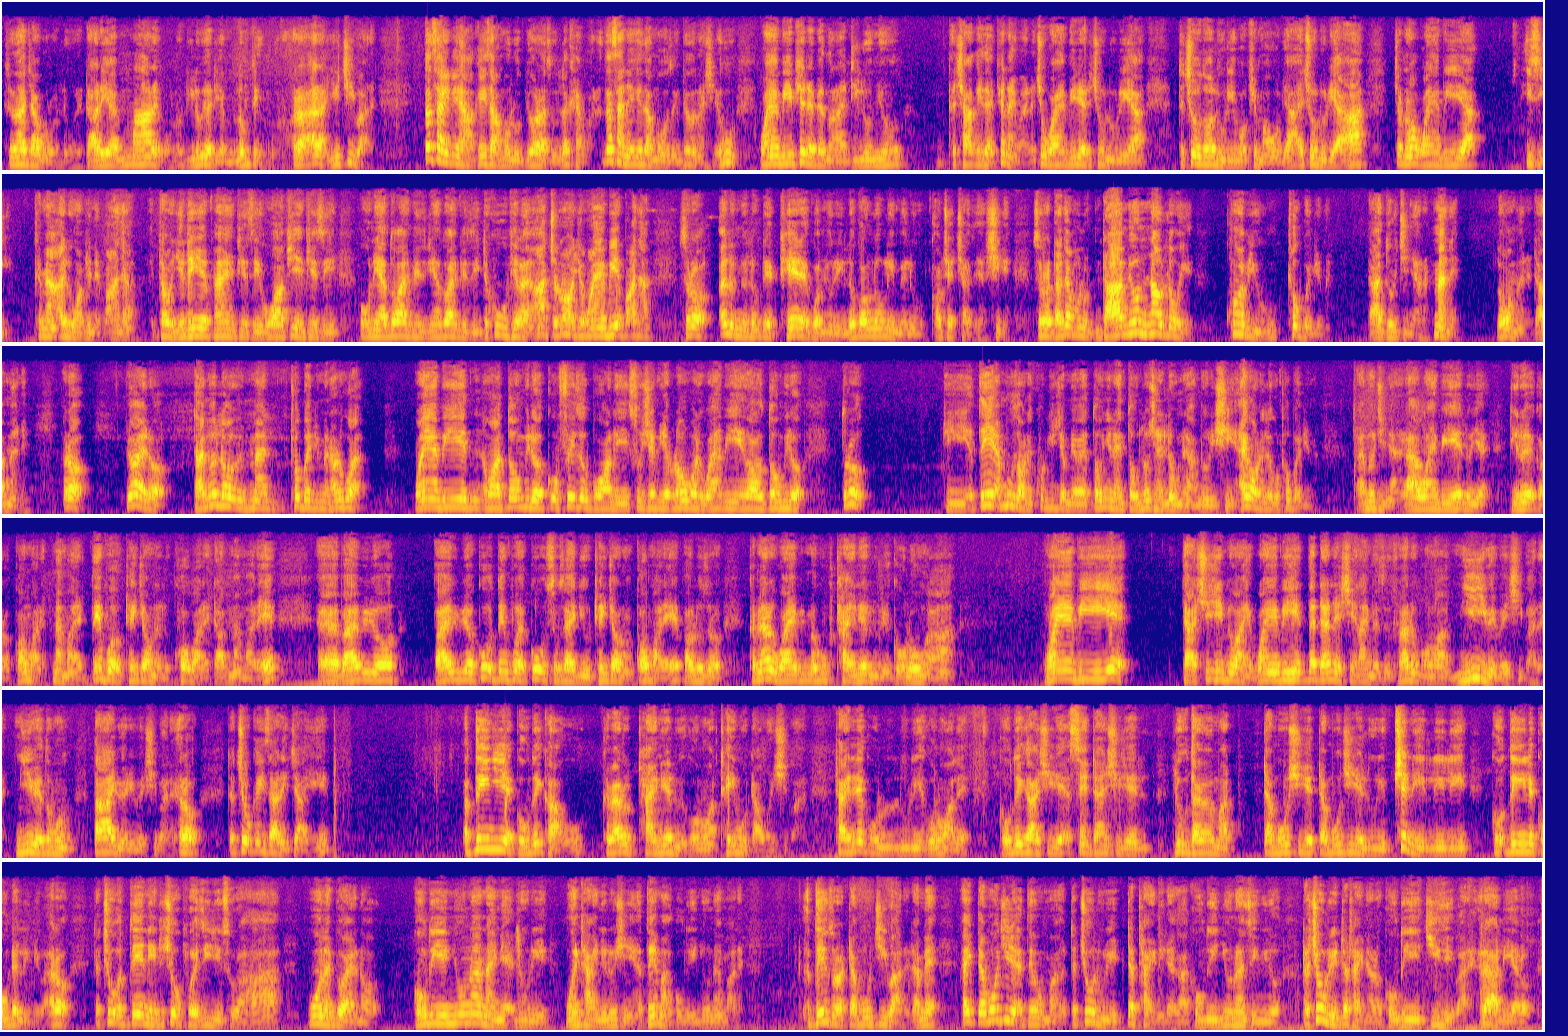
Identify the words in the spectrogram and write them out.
စဉ်းစားကြဖို့လိုတယ်ဒါတွေကမှားတယ်ပေါ့နော်ဒီလိုရတွေကမလုံးတင်ဘူးအဲ့ဒါအဲ့ဒါရေးကြည့်ပါတယ်တက်ဆိုင်တဲ့ဟာကိစ္စမဟုတ်လို့ပြောတာဆိုလက်ခံပါတယ်တက်ဆိုင်တဲ့ကိစ္စမဟုတ်ဆိုရင်ပြဿနာရှိတယ်အခု YMB ဖြစ်တဲ့ပြဿနာဒီလိုမျိုးတခြားကိစ္စဖြစ်နိုင်ပါတယ်တချို့ YMB တဲ့တချို့လူတွေကတချို့သောလူတွေပေါ့ဖြစ်မှာပေါ့ဗျာအချို့လူတွေကအာကျွန်တော် YMB က easy ခင်ဗျာအဲ့လိုမှဖြစ်နေပါညာတော့ရင်ထင်းရဖမ်းရင်ဖြစ်စီဟိုဟာဖြစ်ရင်ဖြစ်စီဟိုနေရာသွားရင်ဖြစ်စီနေရာသွားရင်ဖြစ်စီတခုဖြစ်လိုက်အာကျွန်တော် YMB ကပါညာဆိုတော့အဲ့လိုမျိုးလုပ်တဲ့ဖဲတဲ့ကွက်မျိုးတွေလောက်ကောင်းလုပ်လိမ့်မယ်လို့ကောက်ချက်ချစရာရှိတယ်ဆိုတော့ဒါကြောင့်မလို့ဒါမျိုးနောက်လုပ်ရင်ခွင့်ပြုထုတ်ပဲပြင်မယ်ဒါတို့ကြင်ညာတာမှန်တယ်လောမှန်တယ်ဒါမှန်တယ်အဲ့တော့ပြောရတော့ဒါမျိုးလုပ်မှန်ထုတ်ပဲပြင်မယ်နောက်တစ်ခုက YMB ဟိုတုံးပြီးတော့ကို Facebook ပေါ်ကနေ social media blog ပေါ်ကနေ YMB ဟိုတုံးပြီးတော့သူတို့ဒီအသေးအမှုဆောင်တွေခွင့်ပြုချက်များပဲတုံးနေတယ်တုံးလို့ချင်တယ်လုံနေတာမျိုးတွေရှိရင်အဲ့ကောင်တွေလည်းထုတ်ပဲပြင်မယ် ဒါမျိုးကြည့်ညာဒါ YMB ရဲ့လို့ရဒီလိုရကတော့ကောင်းပါတယ်မှန်ပါတယ်တင်းဖွဲ့ကိုထိန်းချောင်းတယ်လို့ခေါ်ပါတယ်ဒါမှန်ပါတယ်အဲဘာပြောပြောဘာပြောကိုယ်အတင်းဖွဲ့ကိုယ် society ကိုထိန်းချောင်းတော့ကောင်းပါတယ်ဘာလို့လဲဆိုတော့ခင်ဗျားတို့ YMB မှာခုထိုင်တဲ့လူတွေအကုန်လုံးက YMB ရဲ့ဒါရှင်းရှင်းပြောရရင် YMB ရဲ့တက်တန်းနဲ့ရှင်းလိုက်မယ်ဆိုခင်ဗျားတို့အကုန်လုံးကမြည်ရွယ်ပဲရှိပါတယ်မြည်ရွယ်တော့မဟုတ်သားရွယ်တွေပဲရှိပါတယ်အဲ့တော့တချို့ကိစ္စတွေကြရင်အသင်းကြီးရဲ့ဂုံတိတ်ခါကိုခင်ဗျားတို့ထိုင်နေတဲ့လူအကုန်လုံးကထိန်းဖို့တာဝန်ရှိပါတယ်ထိုင်နေတဲ့ကိုလူတွေအကုန်လုံးကလည်းဂုံတိတ်ခါရှိတယ်အဆင့်တန်းရှိတယ်လူအတိုင်းမှာ တမိုးရှိတဲ့တမိုးကြီးတဲ့လူတွေဖြစ်နေလေလေကိုအသင်းကြီးလည်းဂုံတက်လေနေပါအဲ့တော့တချို့အသင်းတွေတချို့အဖွဲ့အစည်းတွေဆိုတာဟာဝင်လည်းပြောရရင်တော့ဂုံတည်ညှိုးနှမ်းနိုင်တဲ့လူတွေဝင်ထိုင်နေလို့ရှိရင်အသင်းမှာဂုံတည်ညှိုးနှမ်းပါတယ်အသင်းဆိုတာတမိုးကြီးပါတယ်ဒါပေမဲ့အဲ့တမိုးကြီးတဲ့အသင်းပေါ်မှာတချို့လူတွေတက်ထိုင်နေတာကဂုံတည်ညှိုးနှမ်းစီပြီးတော့တချို့လူတွေတက်ထိုင်တာတော့ဂုံတည်ကြီးစေပါတယ်အဲ့ဒါလေးကတော့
